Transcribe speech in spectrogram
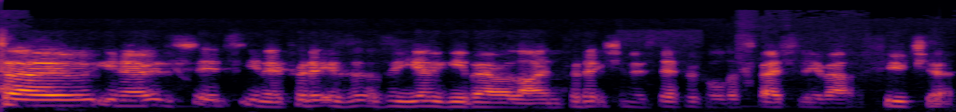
So you know, it's it's you know, it's a Yogi Berra line. Prediction is difficult, especially about the future.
